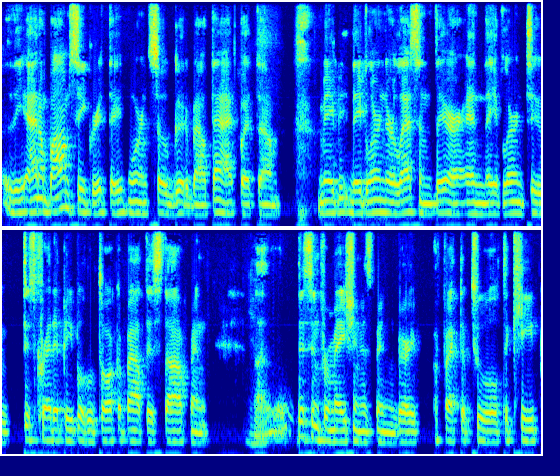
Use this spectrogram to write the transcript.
the atom bomb secret. They weren't so good about that, but um, maybe they've learned their lesson there, and they've learned to discredit people who talk about this stuff. And yeah. uh, disinformation has been a very effective tool to keep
